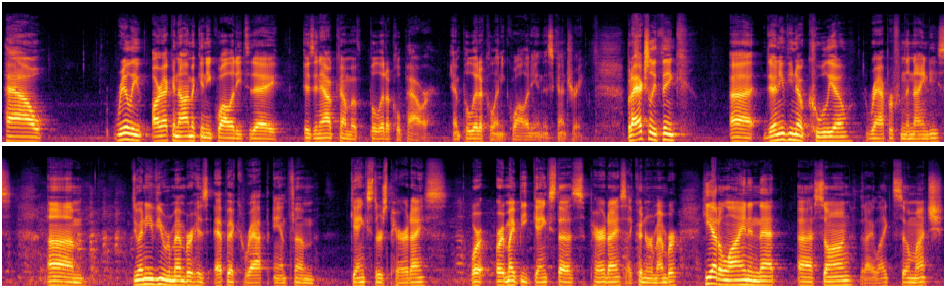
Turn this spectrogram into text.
how really our economic inequality today is an outcome of political power and political inequality in this country. But I actually think, uh, do any of you know Coolio, rapper from the 90s? Um, do any of you remember his epic rap anthem, Gangster's Paradise? Or, or it might be Gangsta's Paradise, I couldn't remember. He had a line in that uh, song that I liked so much.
